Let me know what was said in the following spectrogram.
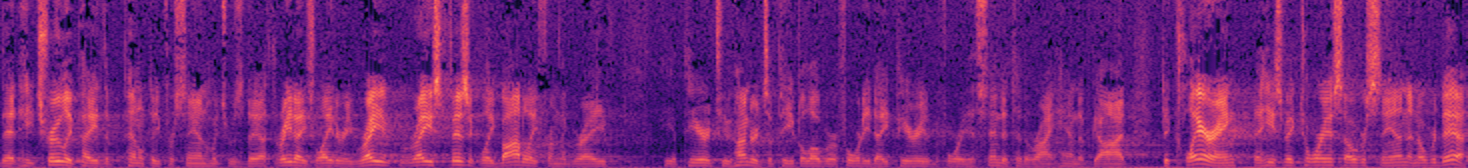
that he truly paid the penalty for sin, which was death. Three days later, he raised physically, bodily from the grave. He appeared to hundreds of people over a 40 day period before he ascended to the right hand of God, declaring that he's victorious over sin and over death.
